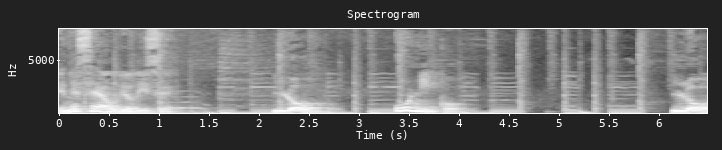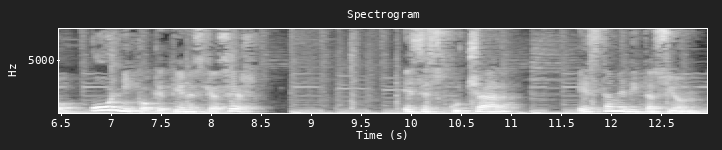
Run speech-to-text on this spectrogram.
En ese audio dice, lo único lo único que tienes que hacer es escuchar esta meditación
